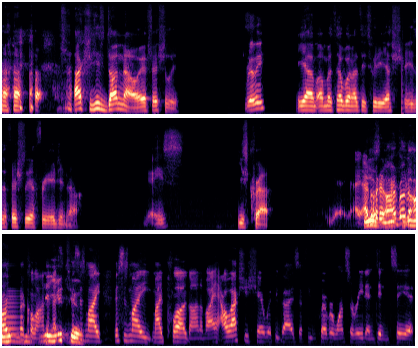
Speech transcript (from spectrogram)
Actually, he's done now officially. Really? Yeah, um, Matteo Bonetti tweeted yesterday. He's officially a free agent now. Yeah, he's. He's crap. I, I wrote, a, I wrote an article on him. This is my this is my my plug on him. I, I'll actually share with you guys if you, whoever wants to read it and didn't see it.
